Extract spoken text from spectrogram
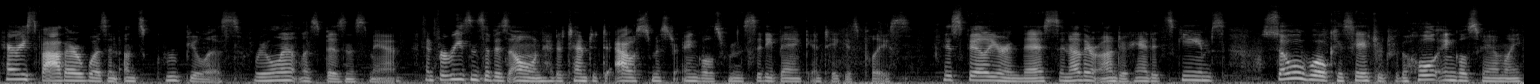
Harry's father was an unscrupulous, relentless businessman, and for reasons of his own had attempted to oust Mr. Ingalls from the city bank and take his place. His failure in this and other underhanded schemes so awoke his hatred for the whole Ingalls family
